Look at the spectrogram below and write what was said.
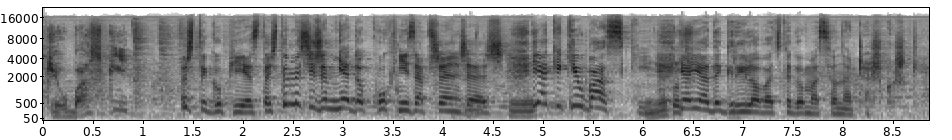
kiełbaski? Wiesz, ty głupi jesteś. Ty myślisz, że mnie do kuchni zaprzężesz. Jakie kiełbaski. No to- Ja jadę grillować tego masona Czaszkoszkiego.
